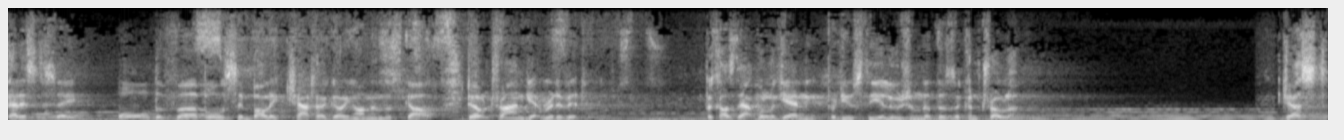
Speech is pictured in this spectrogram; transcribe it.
That is to say, all the verbal symbolic chatter going on in the skull. Don't try and get rid of it, because that will again produce the illusion that there's a controller. Just,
